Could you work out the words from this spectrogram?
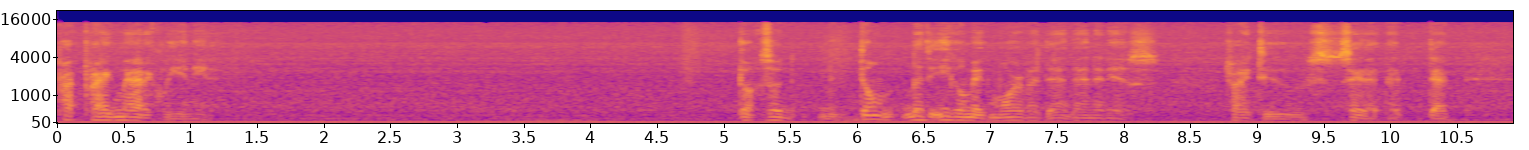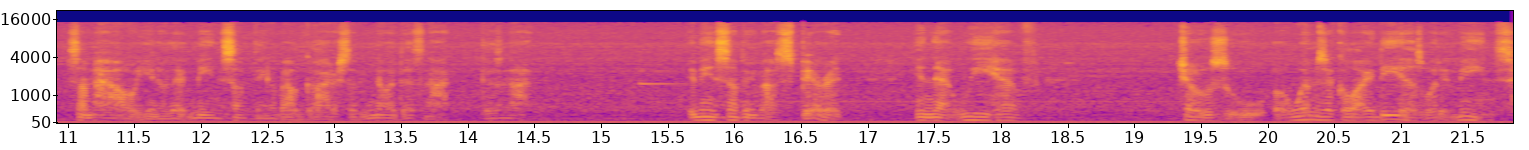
Pra pragmatically, you need it. Don't, so don't let the ego make more of it than, than it is. Try to say that, that that somehow you know that means something about God or something. No, it does not. It does not. It means something about spirit, in that we have chose a uh, whimsical idea is what it means.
